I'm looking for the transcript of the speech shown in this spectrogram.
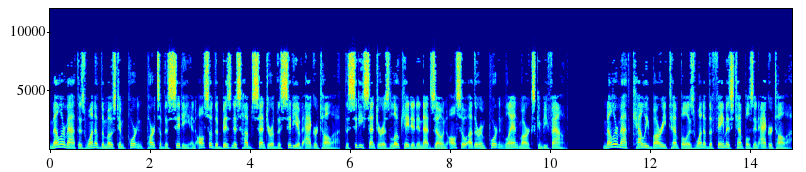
Melarmath is one of the most important parts of the city and also the business hub center of the city of Agartala. The city center is located in that zone also other important landmarks can be found. Melarmath Kali Bari temple is one of the famous temples in Agartala.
